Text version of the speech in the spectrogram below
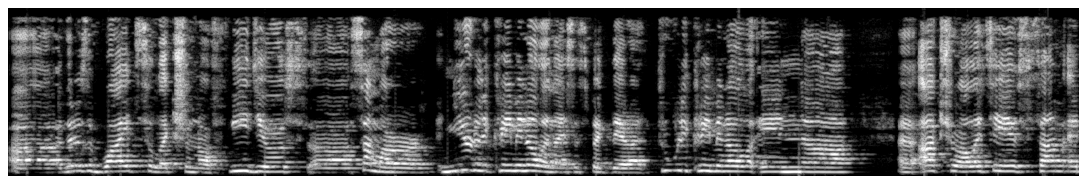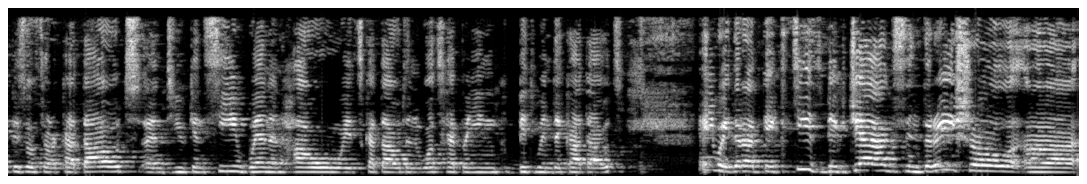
Uh, there is a wide selection of videos. Uh, some are nearly criminal, and I suspect they are truly criminal in uh, uh actuality. Some episodes are cut out, and you can see when and how it's cut out and what's happening between the cutouts. Anyway, there are big T's, big Jags, interracial, uh,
